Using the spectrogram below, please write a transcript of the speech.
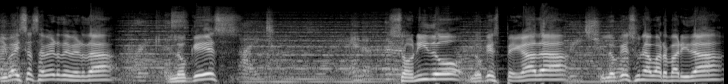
y vais a saber de verdad lo que es sonido, lo que es pegada y lo que es una barbaridad.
